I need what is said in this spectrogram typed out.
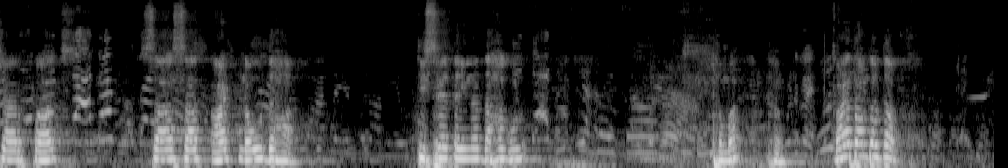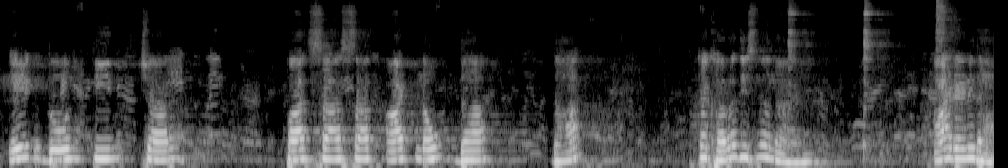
चार पाच सहा सात आठ नऊ दहा. तिसऱ्या ताईनं दहा गुण. थांबा थांब. बाळा थांब थांब थांब. एक दोन तीन चार पाच सहा सात आठ नऊ दहा. दहा? काय खरं दिसलं नाही? आठ आणि दहा.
